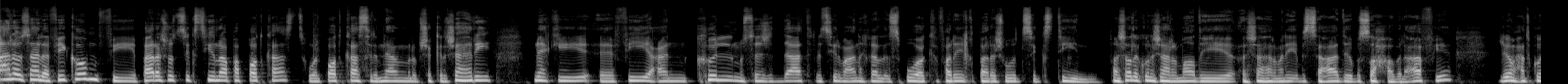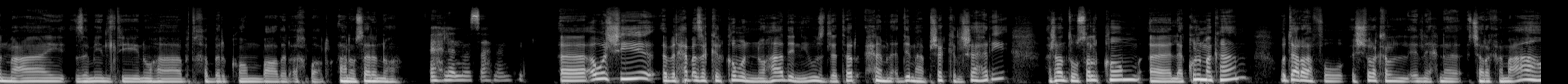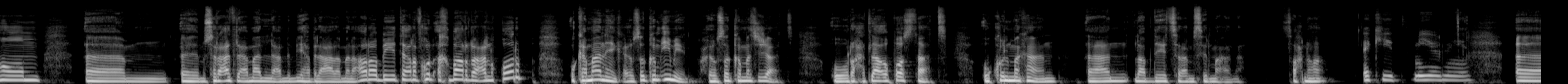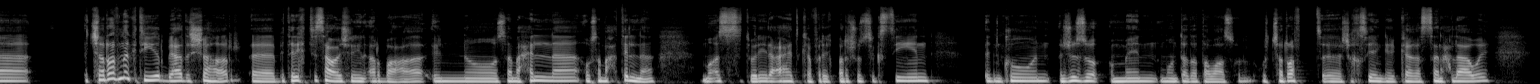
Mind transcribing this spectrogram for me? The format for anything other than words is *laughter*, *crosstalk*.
أهلا وسهلا فيكم في باراشوت 16 wrap up podcast هو البودكاست اللي بنعمله بشكل شهري. بنحكي آه، فيه عن كل مستجدات اللي بتصير معنا خلال الأسبوع كفريق باراشوت 16 فإن شاء الله يكون الشهر الماضي شهر مليء بالسعادة وبالصحة وبالعافية. اليوم حتكون معي زميلتي نهى بتخبركم بعض الأخبار. أهلا وسهلا نهى أهلا وسهلا بك أول شيء بنحب أذكركم إنه هذه newsletter إحنا بنقدمها بشكل شهري عشان توصلكم آه، لكل مكان. وتعرفوا الشركاء اللي إحنا شاركنا معاهم آم، آه، مسرعات الأعمال اللي عم نبنيها بالعالم العربي. تعرفوا كل أخبارنا عن قرب وكمان هيك حيوصلكم إيميل وحيوصلكم مسجات وراح تلاقوا بوستات وكل مكان عن الابديتس اللي عم يصير معنا. صح نهى؟ أكيد 100% آه، تشرفنا كتير بهذا الشهر آه، بتاريخ 29 4 إنه سمح لنا أو سمحت لنا مؤسسة ولي العهد كفريق باراشوت 16 نكون جزء من منتدى تواصل. وتشرفت آه، شخصيا كغسان حلاوة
